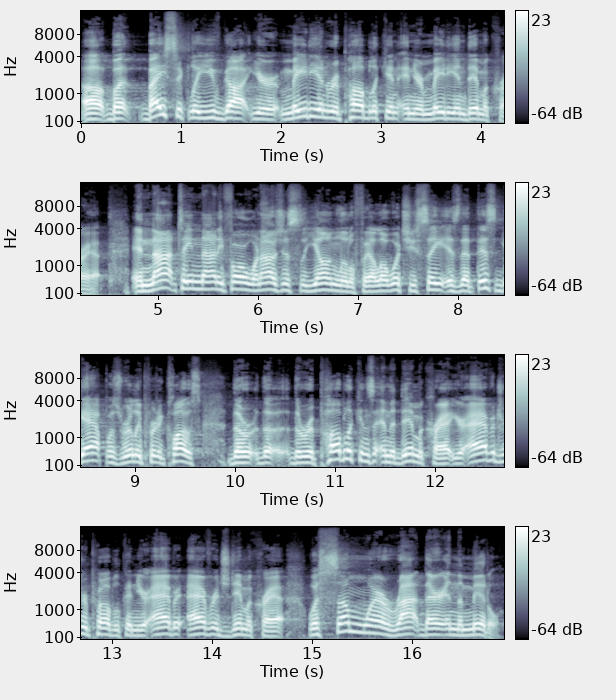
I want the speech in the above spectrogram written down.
Uh, but basically, you've got your median Republican and your median Democrat. In 1994, when I was just a young little fellow, what you see is that this gap was really really pretty close. The, the, the Republicans and the Democrat, your average Republican, your average Democrat, was somewhere right there in the middle.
